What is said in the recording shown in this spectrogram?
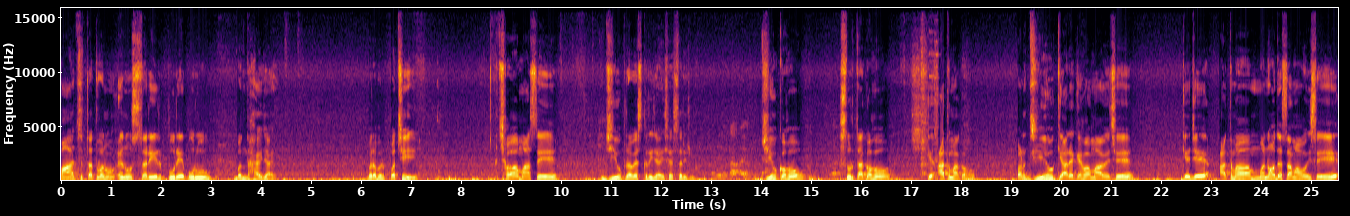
પાંચ તત્વનું એનું શરીર પૂરેપૂરું બંધાઈ જાય. બરાબર? પછી છ માસે જીવ પ્રવેશ કરી જાય છે શરીરમાં. જીવ કહો, સુરતા કહો કે આત્મા કહો. પણ જીવ ક્યારે કહેવામાં આવે છે? કે જે આત્મા મનોદશામાં હોય છે,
